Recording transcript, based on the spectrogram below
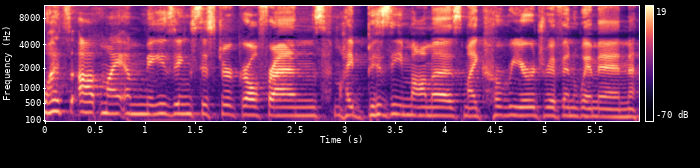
What's up, my amazing sister girlfriends, my busy mamas, my career driven women?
